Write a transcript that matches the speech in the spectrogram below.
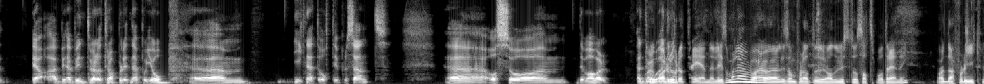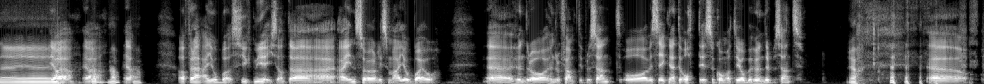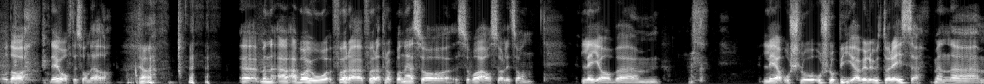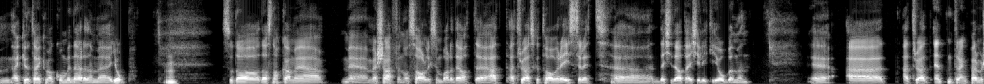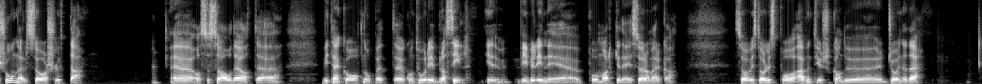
Ja, jeg, begynte vel å trappe litt ned på jobb. Um, gikk ned til 80 uh, Og så um, Det var vel jeg dro, Var det bare for å trene, liksom, eller var det liksom fordi at du hadde lyst til å satse på trening? Var det derfor du gikk ned Ja, ja. ja, ja, ja. ja. for jeg, jeg jobba sykt mye, ikke sant. Jeg, jeg innså liksom Jeg jobba jo eh, 100, 150 og hvis jeg gikk ned til 80, så kom jeg til å jobbe 100% Ja. eh, og da Det er jo ofte sånn det er, da. Ja. Eh, men jeg, jeg, var jo Før jeg, før jeg trappa ned, så, så, var jeg også litt sånn lei av um, Lei av Oslo, Oslo, by. Jeg ville ut og reise, men um, jeg kunne tenke meg å kombinere det med jobb. Mm. Så da, da snakka jeg med, med, med, sjefen og sa liksom bare det at uh, jeg, jeg, tror jeg skal ta og reise litt. Uh, det er ikke det at jeg ikke liker jobben, men uh, jeg, jeg tror jeg enten trenger permisjon, eller så slutter jeg. Uh, og så sa hun det at eh, vi tenker å åpne opp et eh, kontor i Brasil. I, vi vil inn i, på markedet i Sør-Amerika. Så hvis du har lyst på eventyr, så kan du joine det.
